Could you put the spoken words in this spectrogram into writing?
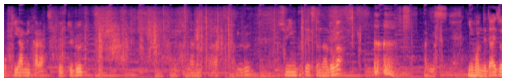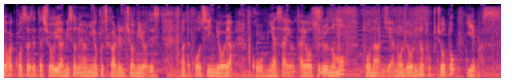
オキアミから作る、オキアミから作るシュリンプペーストなどが あります。日本で大豆を発酵させた醤油や味噌のようによく使われる調味料です。また香辛料や香味野菜を多用するのも東南アジアの料理の特徴と言えます。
